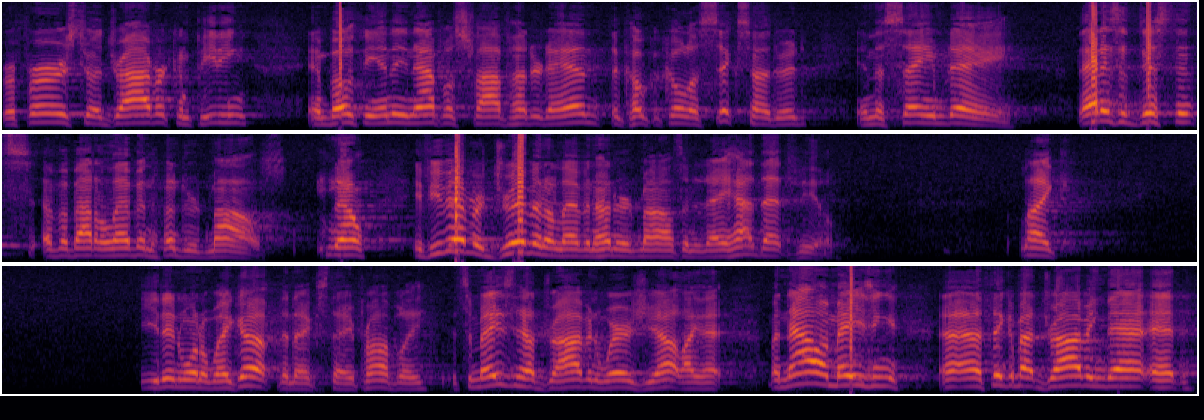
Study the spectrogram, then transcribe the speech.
refers to a driver competing in both the Indianapolis 500 and the Coca Cola 600 in the same day. That is a distance of about 1,100 miles. Now, if you've ever driven 1,100 miles in a day, how'd that feel? Like you didn't want to wake up the next day, probably. It's amazing how driving wears you out like that. But now, amazing, uh, think about driving that at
